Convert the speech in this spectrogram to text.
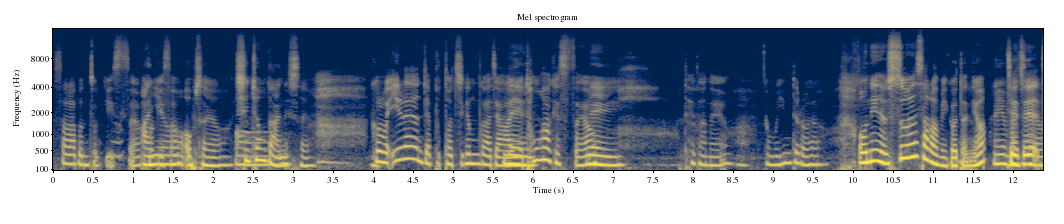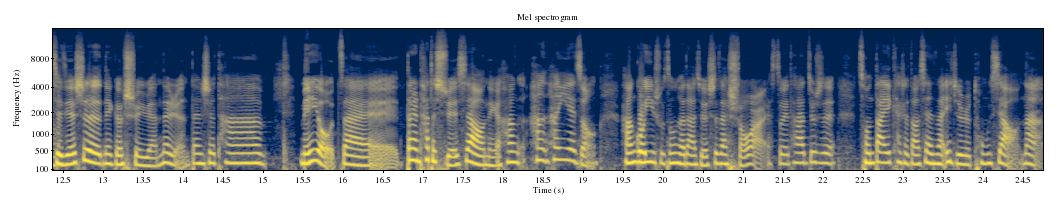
살아본 적이 있어요? 아니요, 거기서? 없어요. 신청도 어. 안 했어요. 그러면 1학년 때부터 지금까지 아예 네. 통학했어요? 네, 대단해요. 너무 힘들어요. 언니는 수원 사람이거든요. 네, 姐姐 맞아요. 姐姐是那个水源的人，但是她没有在，但是她的学校那个汉汉汉业总韩国艺术综合大学是在首尔，所以她就是从大一开始到现在一直是通校。那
